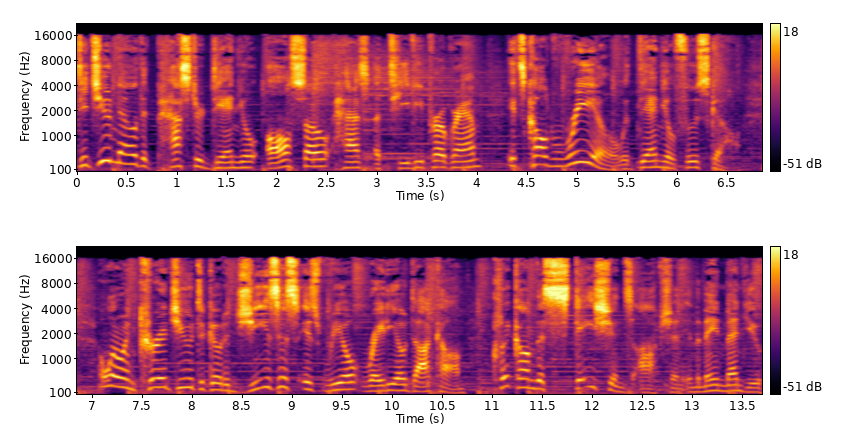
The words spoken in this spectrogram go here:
Did you know that Pastor Daniel also has a TV program? It's called Real with Daniel Fusco. I want to encourage you to go to JesusIsRealRadio.com, click on the stations option in the main menu,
